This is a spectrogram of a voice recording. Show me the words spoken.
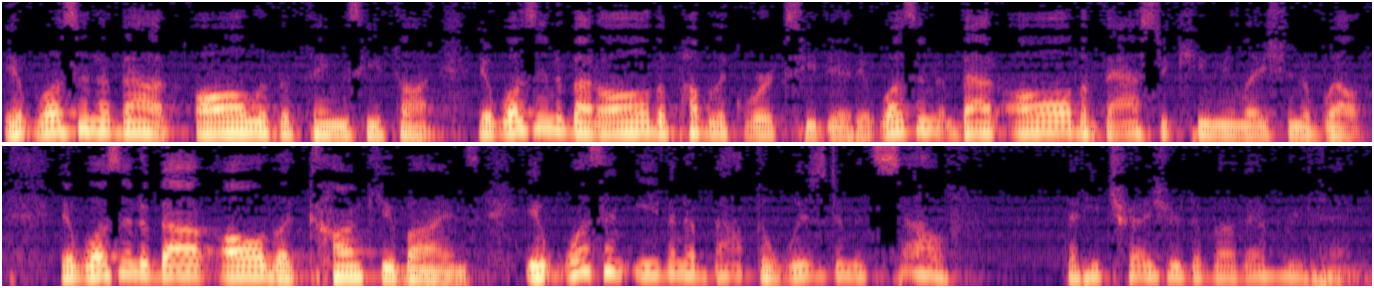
It wasn't about all of the things he thought. It wasn't about all the public works he did. It wasn't about all the vast accumulation of wealth. It wasn't about all the concubines. It wasn't even about the wisdom itself that he treasured above everything.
